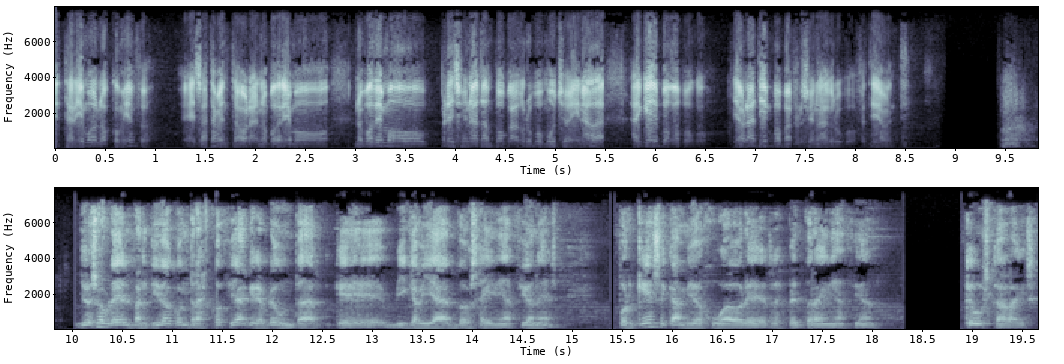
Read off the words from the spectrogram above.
estaríamos en los comienzos. Exactamente ahora, no podríamos, no podemos presionar tampoco al grupo mucho ni nada, hay que ir poco a poco. Y habrá tiempo para presionar al grupo, efectivamente. Yo sobre el partido contra Escocia quería preguntar que vi que había dos alineaciones. ¿Por qué ese cambio de jugadores respecto a la alineación? ¿Qué buscabais?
